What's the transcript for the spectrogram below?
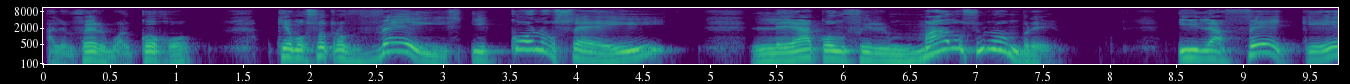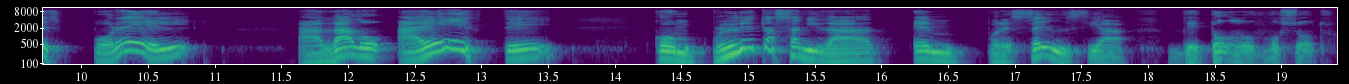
al enfermo, al cojo, que vosotros veis y conocéis, le ha confirmado su nombre. Y la fe que es por él ha dado a éste completa sanidad en presencia de todos vosotros.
